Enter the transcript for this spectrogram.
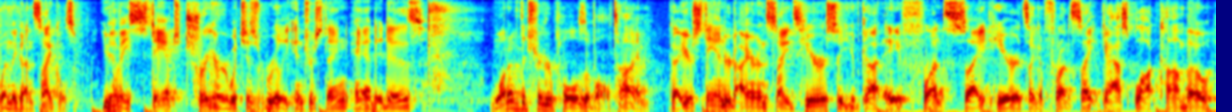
when the gun cycles. You have a stamped trigger, which is really interesting, and it is one of the trigger pulls of all time. Got your standard iron sights here, so you've got a front sight here. It's like a front sight gas block combo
